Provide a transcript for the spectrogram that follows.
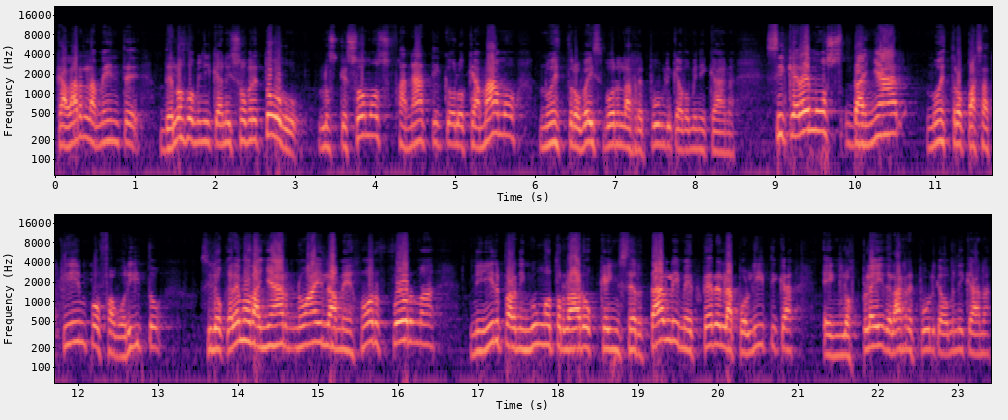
calar la mente de los dominicanos y sobre todo los que somos fanáticos, los que amamos nuestro béisbol en la República Dominicana. Si queremos dañar nuestro pasatiempo favorito, si lo queremos dañar, no hay la mejor forma ni ir para ningún otro lado que insertarle y meterle la política en los play de la República Dominicana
